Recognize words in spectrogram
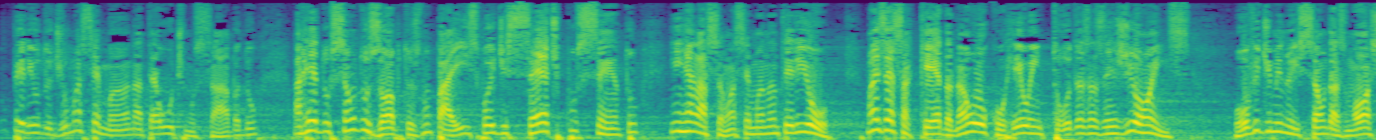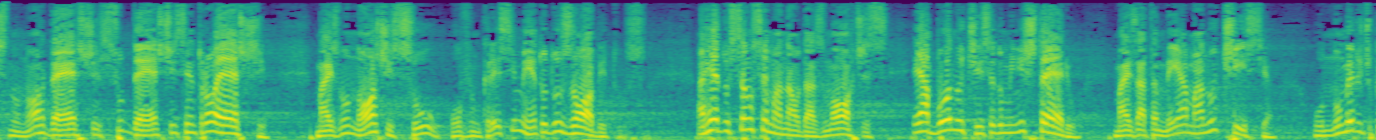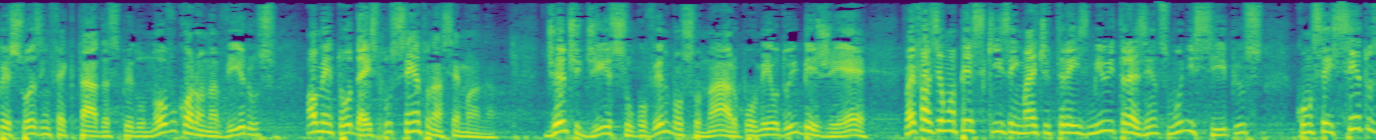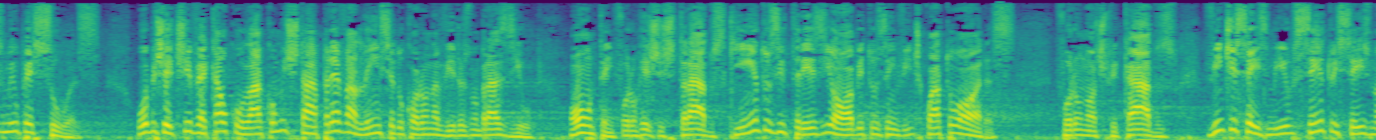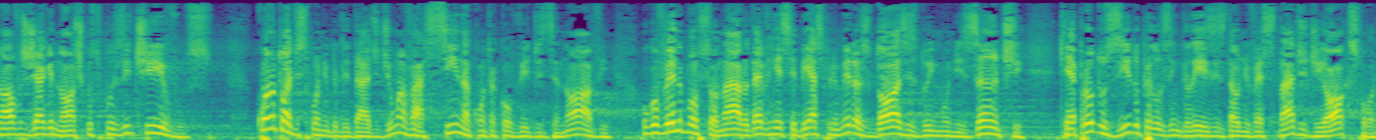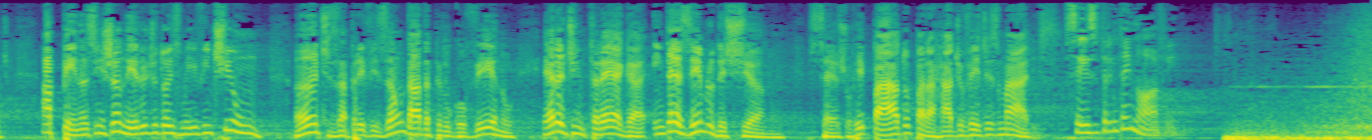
No período de uma semana até o último sábado, a redução dos óbitos no país foi de 7% em relação à semana anterior. Mas essa queda não ocorreu em todas as regiões. Houve diminuição das mortes no Nordeste, Sudeste e Centro-Oeste, mas no Norte e Sul houve um crescimento dos óbitos. A redução semanal das mortes é a boa notícia do Ministério, mas há também a má notícia. O número de pessoas infectadas pelo novo coronavírus aumentou 10% na semana. Diante disso, o governo Bolsonaro, por meio do IBGE, vai fazer uma pesquisa em mais de 3.300 municípios com 600 mil pessoas. O objetivo é calcular como está a prevalência do coronavírus no Brasil. Ontem foram registrados 513 óbitos em 24 horas. Foram notificados 26.106 novos diagnósticos positivos. Quanto à disponibilidade de uma vacina contra a Covid-19, o governo Bolsonaro deve receber as primeiras doses do imunizante, que é produzido pelos ingleses da Universidade de Oxford, apenas em janeiro de 2021. Antes, a previsão dada pelo governo era de entrega em dezembro deste ano. Sérgio Ripado, para a Rádio Verdes Mares. 6h39.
